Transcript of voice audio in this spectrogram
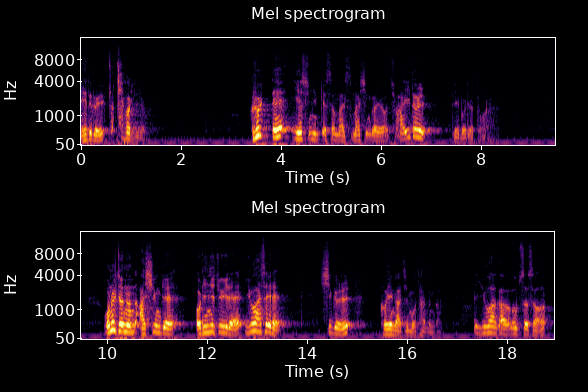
애들을 쫓아버리려고. 그럴 때 예수님께서 말씀하신 거예요. 저 아이들 내버려 둬라. 오늘 저는 아쉬운 게 어린이 주일에 유아세례 식을 거행하지 못하는 것. 유아가 없어서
